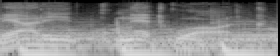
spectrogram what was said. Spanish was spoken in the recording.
Balearic Network.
